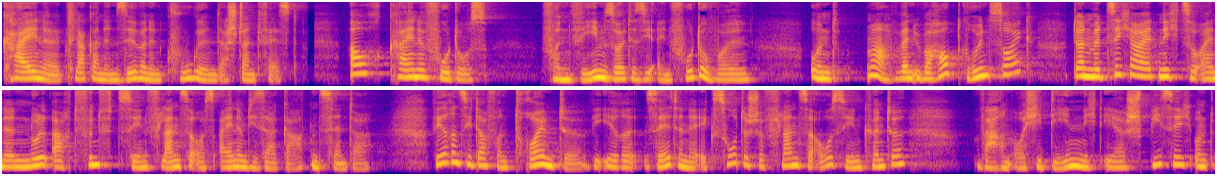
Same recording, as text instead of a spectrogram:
Keine klackernden silbernen Kugeln, das stand fest. Auch keine Fotos. Von wem sollte sie ein Foto wollen? Und, na, wenn überhaupt Grünzeug, dann mit Sicherheit nicht so eine 0815 Pflanze aus einem dieser Gartencenter. Während sie davon träumte, wie ihre seltene exotische Pflanze aussehen könnte, waren Orchideen nicht eher spießig und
